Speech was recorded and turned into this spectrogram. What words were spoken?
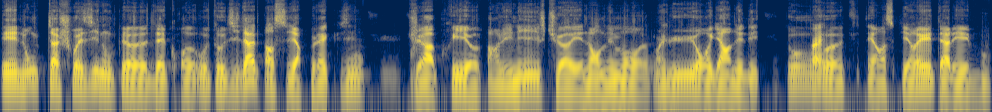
Et donc, tu as choisi donc euh, d'être autodidacte, hein. c'est-à-dire que la cuisine, tu, as appris euh, par les livres, tu as énormément euh, lu, regardé des euh, tu t'es inspiré, tu es allé beaucoup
